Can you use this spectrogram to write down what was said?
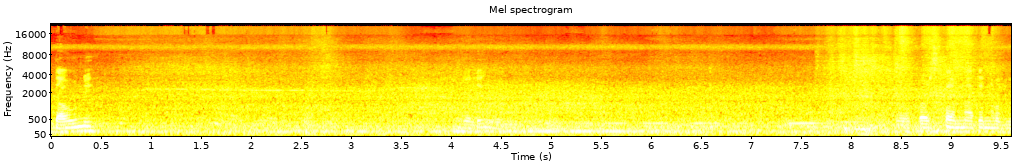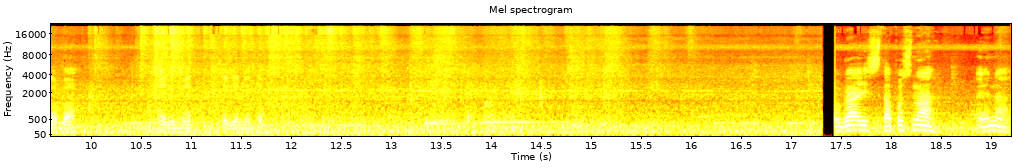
downy. Ang galing oh. So, first time natin maglaba helmet sa ganito. So guys, tapos na. Ayun na,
